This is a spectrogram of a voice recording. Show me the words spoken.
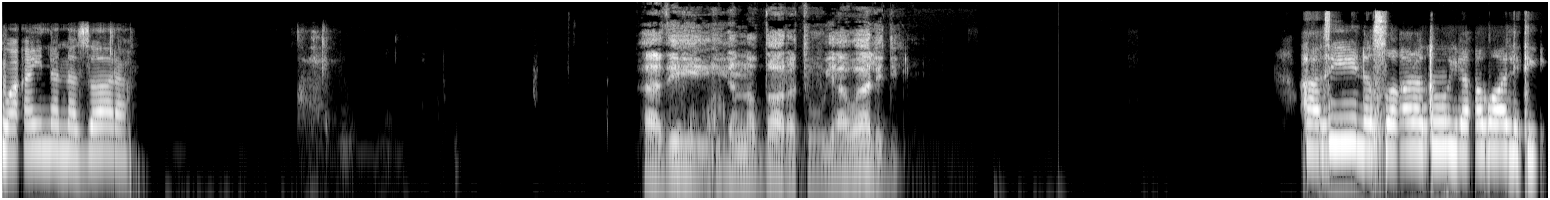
وأين النظارة؟ هذه هي النظارة يا والدي. هذه نظارة يا والدي.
